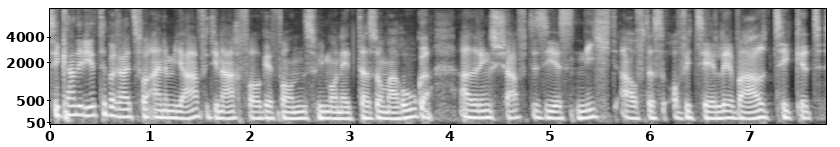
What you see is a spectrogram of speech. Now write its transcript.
Sie kandidierte bereits vor einem Jahr für die Nachfolge von Simonetta Sommaruga. Allerdings schaffte sie es nicht auf das offizielle Wahlticket.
